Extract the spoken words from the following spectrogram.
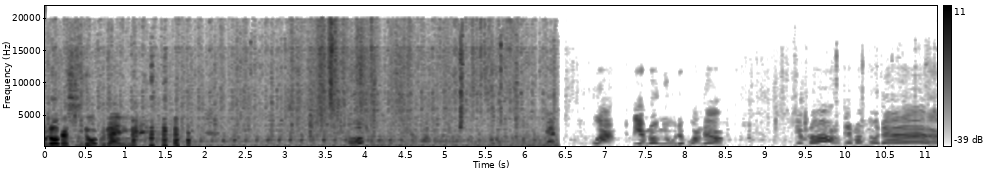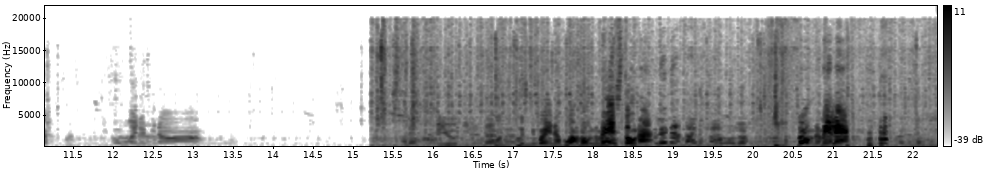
ดโลกก็สิโดดไปได้นี่นะเออพวงเตรียมลงอยู่เด้อพวงเด้อ เตรียมลงเตรียมลงอยู่เด้อลงหวยเด้อพี่น้องเอาเลยไม่ยุ่งนี่นะขุนขุนยังไปนะพวงลงนะแม่สโตน่ะเล่นน้ำได้กับเขาเอาละลงนะแม่แหละอะไรนะพี่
